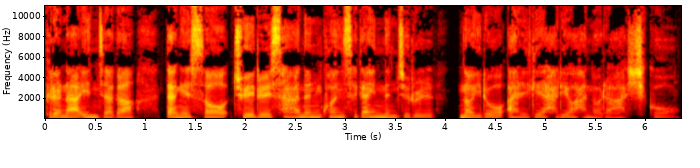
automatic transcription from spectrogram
그러나 인자가 땅에서 죄를 사하는 권세가 있는 줄을 너희로 알게 하려 하노라 하시고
